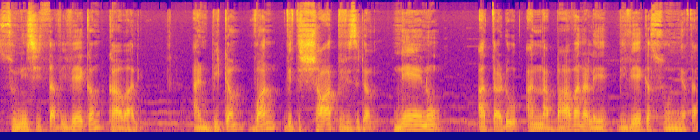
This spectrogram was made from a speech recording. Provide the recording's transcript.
సునిశ్చిత వివేకం కావాలి. And become one with sharp wisdom నేను అతడు అన్న భావనలే వివేక శూన్యత.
